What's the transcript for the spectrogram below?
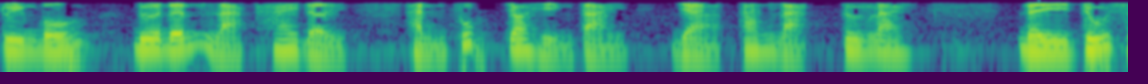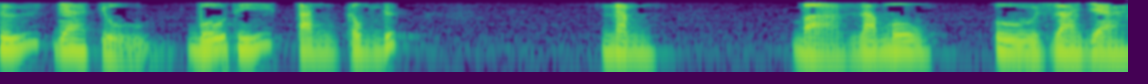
tuyên bố, đưa đến lạc hai đời, hạnh phúc cho hiện tại và an lạc tương lai. Đây trú xứ gia chủ, bố thí tăng công đức. năm Bà La Môn Uzaya.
